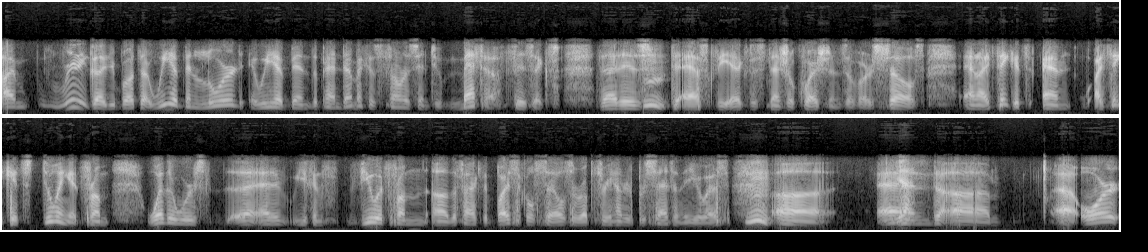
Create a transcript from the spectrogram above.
I'm really glad you brought that. We have been lured. We have been. The pandemic has thrown us into metaphysics. That is Mm. to ask the existential questions of ourselves, and I think it's and I think it's doing it from whether we're uh, and you can view it from uh, the fact that bicycle sales are up 300% in the U.S. Mm. Uh, and um, uh, or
